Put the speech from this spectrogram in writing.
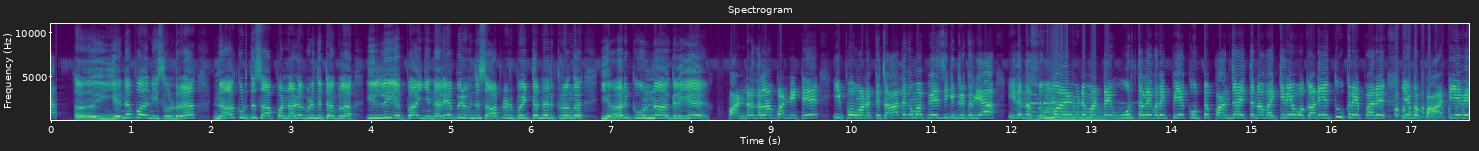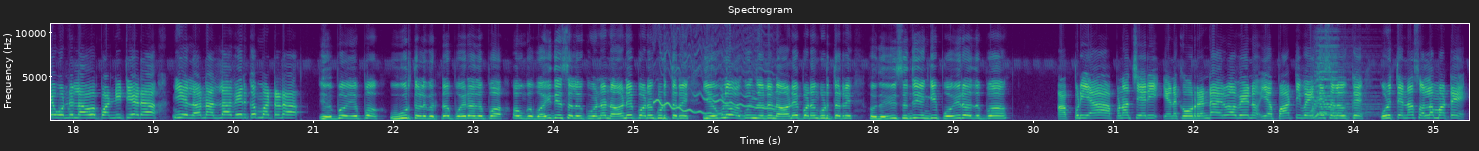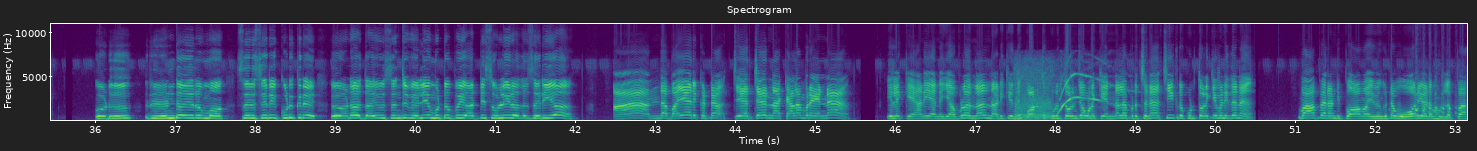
என்னப்பா நீ சொல்ற? நான் கொடுத்த சாப்பாடுனால விழுந்துட்டாங்களா? இல்லையேப்பா இங்க நிறைய பேர் வந்து சாப்பிட்டுட்டு போயிட்டு தானே இருக்கிறாங்க. யாருக்கு ஒன்றும் ஆகலையே. பண்றதெல்லாம் பண்ணிட்டு இப்போ உனக்கு சாதகமா பேசிக்கிட்டு இருக்கிறியா? இதை நான் சும்மாவே விட மாட்டேன். ஊர் தலைவரை இப்பயே கூப்பிட்டு பஞ்சாயத்தை நான் வைக்கிறேன் உன் கடையை தூக்குறே பாரு. எங்க பாட்டியவே ஒன்றும் இல்லாம பண்ணிட்டேடா. நீ எல்லாம் நல்லாவே இருக்க மாட்டடா. எப்பா எப்பா ஊர் தலைவர்கிட்ட போயிடாதப்பா. அவங்க வைத்திய செலவுக்கு வேணா நானே பணம் கொடுத்துறேன் எவ்வளோ ஆகும்னு சொல்லி நானே பணம் கொடுத்துட்றேன். தயவு செஞ்சு எங்கேயும் போயிடாதப்பா. அப்படியா? அப்பனா சரி எனக்கு ஒரு ரெண்டாயிரம் ரூபாய் வேணும். என் பாட்டி வைத்திய செலவுக்கு கொடுத்தேன்னா சொல்ல மாட்டேன். ஒரு ரெண்டாயிரமா? சரி சரி கொடுக்குறேன். ஆனால் தயவு செஞ்சு வெளியே மட்டும் போய் யார்ட்டையும் சொல்லிடாத சரியா? ஆ அந்த பயம் இருக்கட்டும். சரி சரி நான் கிளம்புறேன் என்ன? இலக்கியா நீ என்னை எவ்வளோ நாள் நடிக்கிறது? பணத்தை கொடுத்து தொலைஞ்சா உனக்கு என்னல பிரச்சனை? சீக்கிரம் கொடுத்து தொலைக்க வேண்டியதானே வா பேராண்டி போவான் இவங்கிட்ட ஓரி இடம் இல்லப்பா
